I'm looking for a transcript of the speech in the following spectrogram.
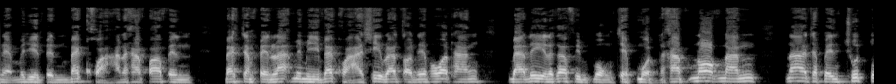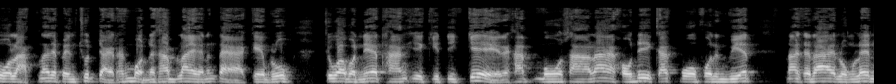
เนี่ยมายืนเป็นแบ็คขวานะครับเพราะเป็นแบ็คจำเป็นละไม่มีแบ็คขวาอาชีพแล้วตอนนี้เพราะว่าทั้งแบดดี้แล้วก็ฟิมปงเจ็บหมดนะครับ นอกนั้นน่าจะเป็นชุดตัวหลัก น่าจะเป็นชุดใหญ่ทั้งหมดนะครับไล่กันตั้งแต่เกมรุกชื่อว่าวันนี้ทั้งเอกิติเก้นะครับโมซาร่าโคดี้กักโปโฟเรนเวียส น่าจะได้ลงเล่น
